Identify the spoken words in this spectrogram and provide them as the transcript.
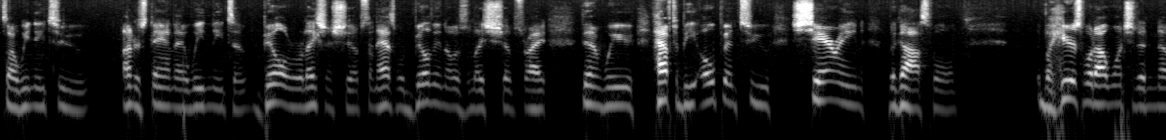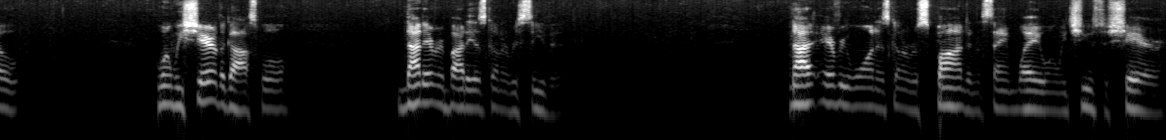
So we need to understand that we need to build relationships. And as we're building those relationships, right, then we have to be open to sharing the gospel. But here's what I want you to know when we share the gospel, not everybody is going to receive it. Not everyone is going to respond in the same way when we choose to share.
